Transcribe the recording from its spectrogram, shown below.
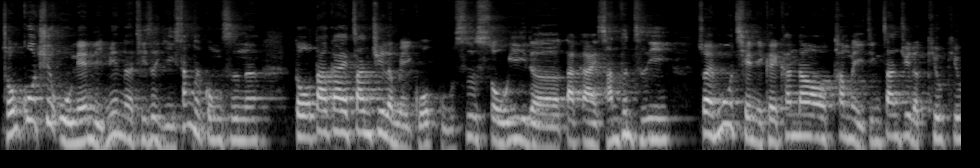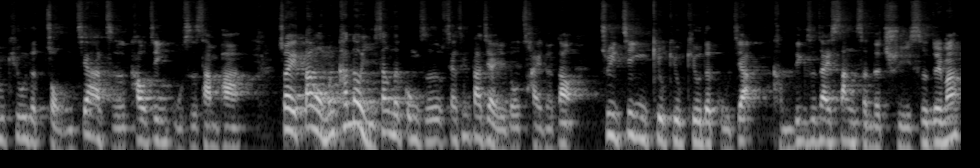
从过去五年里面呢，其实以上的公司呢，都大概占据了美国股市收益的大概三分之一。所以目前你可以看到，他们已经占据了 QQQ 的总价值靠近五十三趴。所以当我们看到以上的公司，相信大家也都猜得到，最近 QQQ 的股价肯定是在上升的趋势，对吗？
